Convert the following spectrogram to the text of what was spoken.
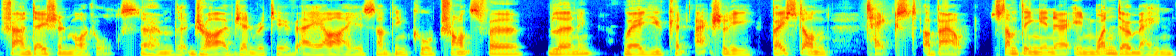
foundation models um, that drive generative AI is something called transfer learning, where you can actually, based on text about something in a, in one domain,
